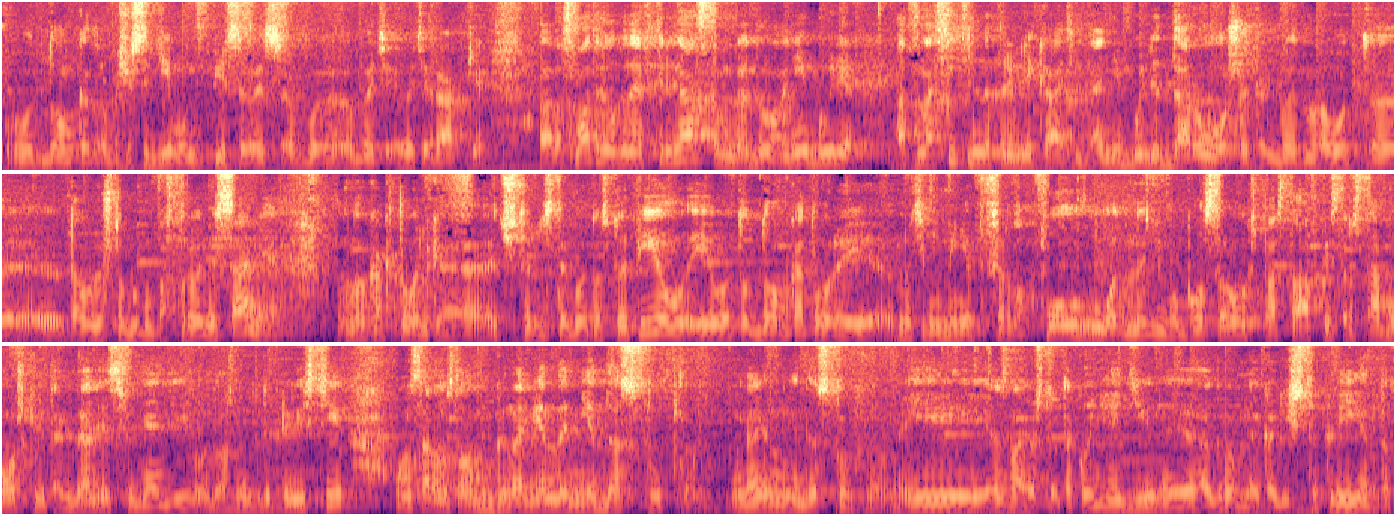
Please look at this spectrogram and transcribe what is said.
вот дом, в котором мы сейчас сидим, он вписывается в, в, эти, в эти рамки. Рассматривал, когда я в 2013 году, они были относительно привлекательны, они были дороже как бы, от э, того, чтобы мы построили сами, но как только 2014 год наступил, и вот тот дом, который, ну, тем не менее, все равно полгода на него был срок с поставкой, с растаможкой и так далее, из Финляндии его должны были привезти, он сразу стал мгновенно недоступным. Мгновенно недоступным. И я знаю, что такой не один, и огромное количество клиентов,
